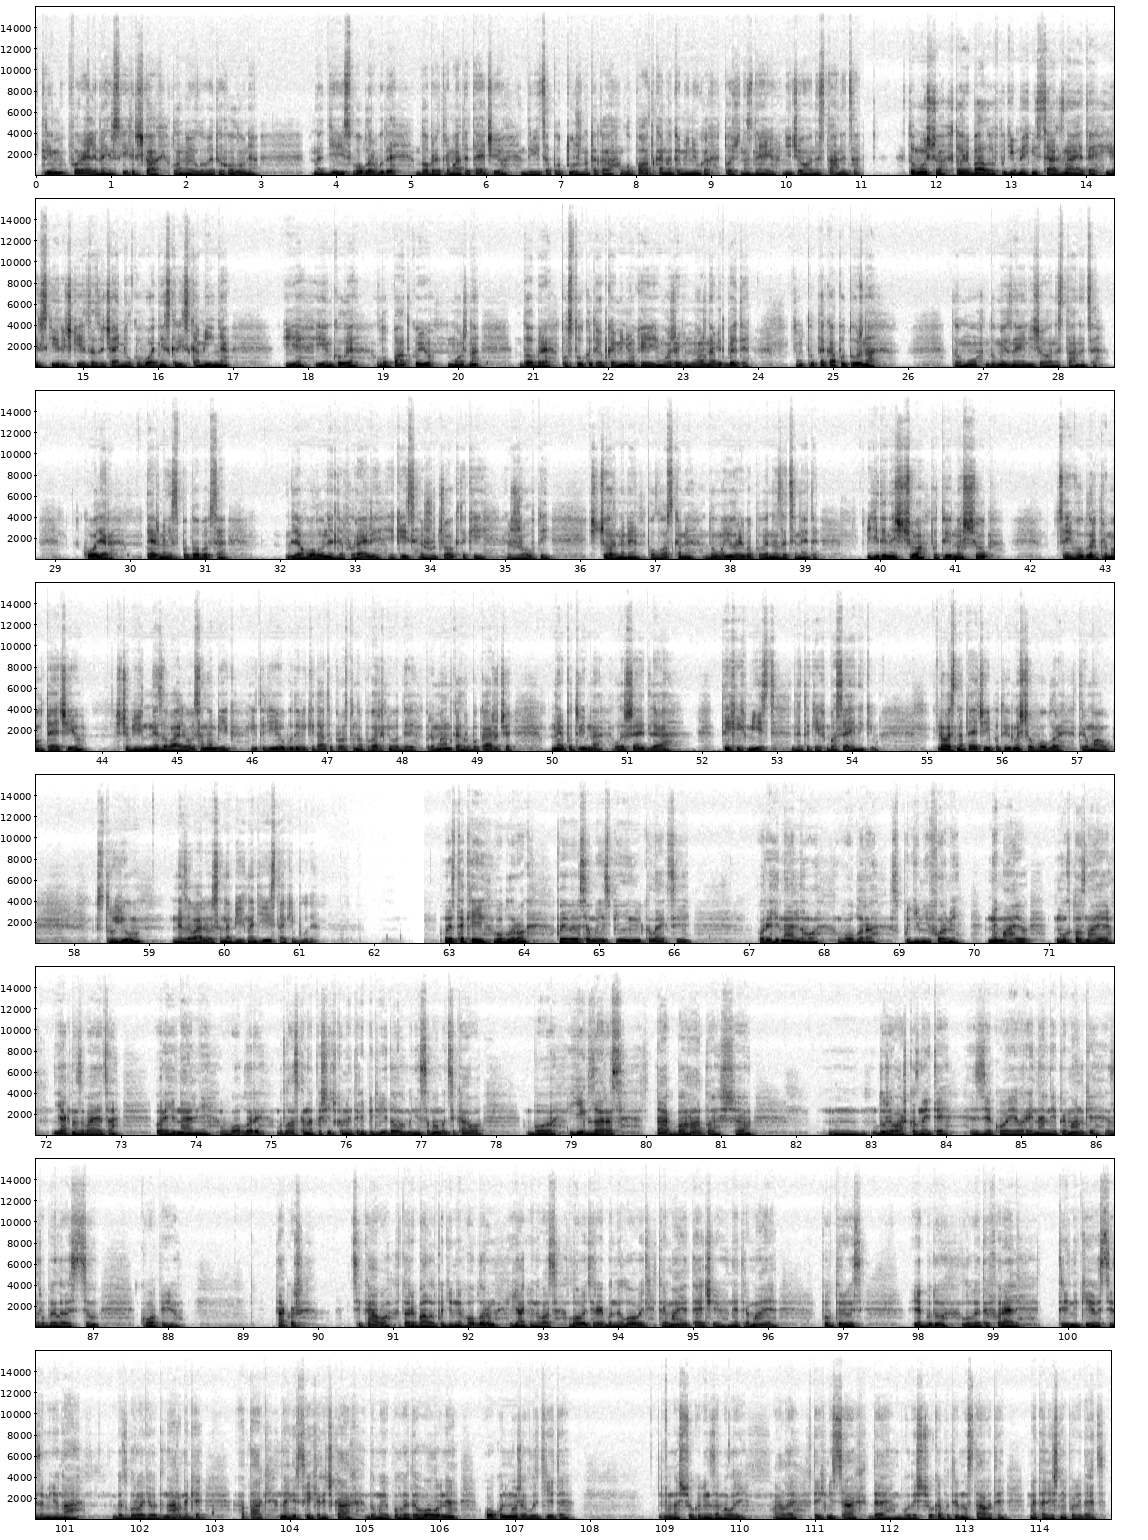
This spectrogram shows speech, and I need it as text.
Крім форелі на гірських річках планую ловити головня. Надіюсь, воблер буде добре тримати течію. Дивіться, потужна така лопатка на каменюках, точно з нею нічого не станеться. Тому що хто рибалив в подібних місцях, знаєте, гірські річки зазвичай мілководні, скрізь каміння, і інколи лопаткою можна добре постукати об каменюки і може можна відбити. Ну, Тут така потужна, тому думаю, з нею нічого не станеться. Колір теж мені сподобався. Для головня, для форелі, якийсь жучок такий жовтий з чорними полосками. Думаю, риба повинна зацінити. Єдине, що потрібно, щоб цей воблер тримав течію, щоб він не завалювався на бік, і тоді його буде викидати просто на поверхню води. Приманка, грубо кажучи, не потрібна лише для тихих місць, для таких басейників. А ось на течії потрібно, щоб воблер тримав струю, не завалювався на бік. Надіюсь, так і буде. Ось такий воблерок появився в моїй спінінговій колекції. Оригінального воблера з подібній формі не маю. Ну, хто знає, як називаються оригінальні воблери, будь ласка, напишіть в коментарі під відео, мені самому цікаво, бо їх зараз так багато, що дуже важко знайти, з якої оригінальної приманки зробили ось цю копію. Також Цікаво, хто рибалив подібним воблером, як він у вас ловить рибу, не ловить, тримає течію, не тримає. Повторюсь, як буду ловити форель, трійники ось ці заміню на безбороді одинарники. А так, на гірських річках, думаю, половити головня, окунь може влетіти. Ну, На щуку він замалий. Але в тих місцях, де буде щука, потрібно ставити металічний повідець.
